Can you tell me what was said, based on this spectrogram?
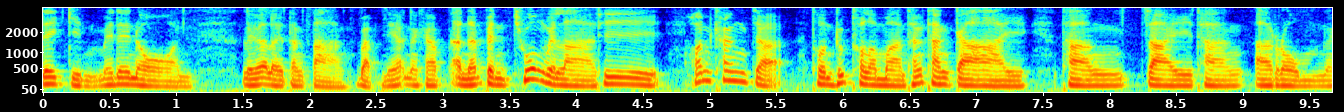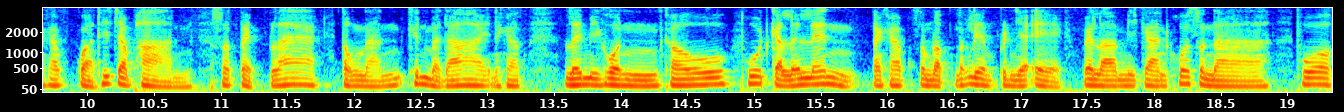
ได้กินไม่ได้นอน หรืออะไรต่างๆ แบบนี้นะครับ อันนั้นเป็นช่วงเวลาที่ค่อนข้างจะทนทุกข์ทรมานทั้งทางกาย ทางใจทางอารมณ์นะครับ กว่าที่จะผ่านสเต็ปแรกตรงนั้นขึ้นมาได้นะครับ เลยมีคนเขาพูดกันเล่นๆนะครับสำหรับนักเรียนปริญญาเอก เวลามีการโฆษณา พวก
